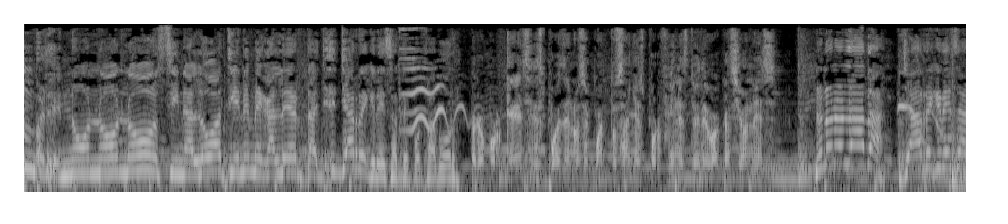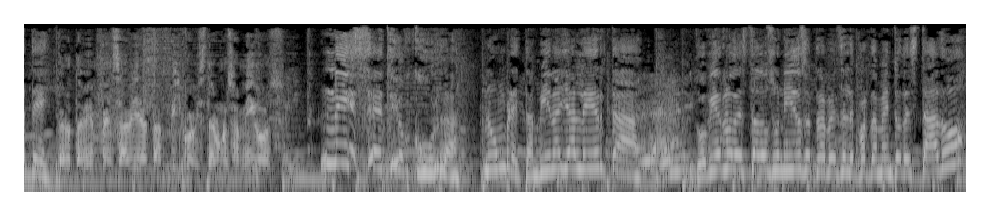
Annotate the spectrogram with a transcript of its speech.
hombre, no, no, no. Sinaloa tiene mega alerta. Ya, regrésate, por favor. ¿Pero por qué? Si después de no sé cuántos años por fin estoy de vacaciones. No, no, no, nada. Ya regrésate. Pero también pensaba ir a Tampico a visitar unos amigos. Ni se te ocurra. No, hombre, también hay alerta. El gobierno de Estados Unidos, a través del Departamento de Estado,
